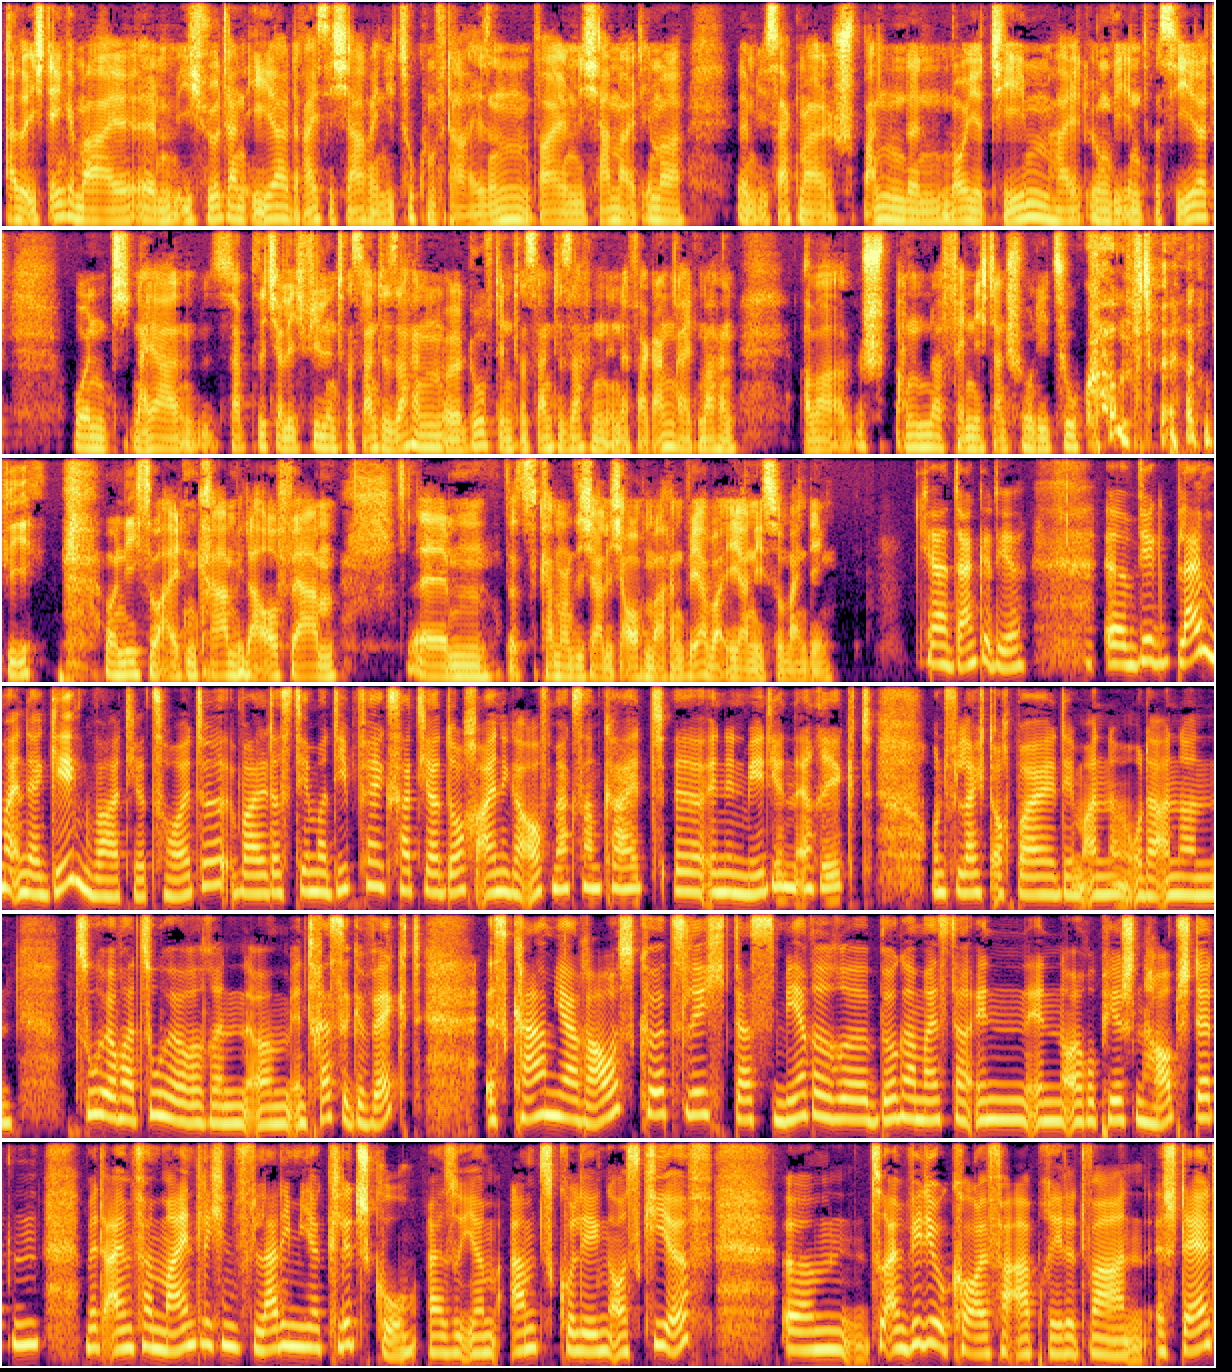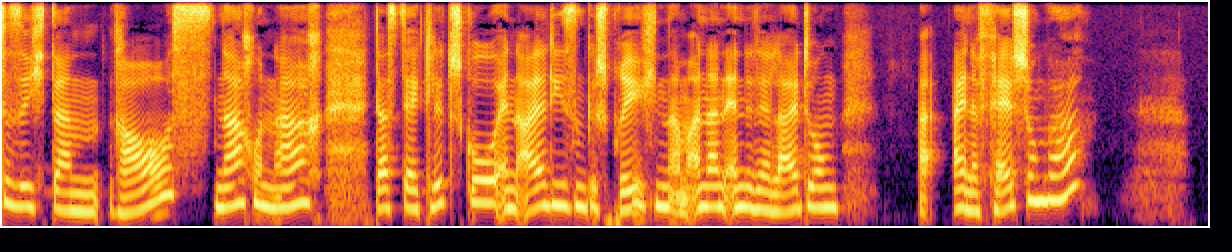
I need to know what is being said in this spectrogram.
Also ich denke mal, ähm, ich würde dann eher 30 Jahre in die Zukunft reisen, weil mich haben halt immer, ähm, ich sag mal, spannende neue Themen halt irgendwie interessiert. Und naja, es hat sicherlich viele interessante Sachen oder durfte interessante Sachen in der Vergangenheit machen. Aber spannender fände ich dann schon die Zukunft irgendwie und nicht so alten Kram wieder aufwärmen. Ähm, das kann man sicherlich auch machen, wäre aber eher nicht so mein Ding. Ja, danke dir. Äh, wir bleiben mal in der Gegenwart jetzt heute, weil das Thema Deepfakes hat ja doch einige Aufmerksamkeit äh, in den Medien erregt und vielleicht auch bei dem einen oder anderen Zuhörer, Zuhörerin ähm, Interesse geweckt. Es kam ja raus kürzlich, dass mehrere BürgermeisterInnen in europäischen Hauptstädten mit einem vermeintlichen Wladimir Klitschko, also ihrem Amtskollegen aus Kiew, ähm, zu einem Videocall verabredet waren. Es stellte sich dann raus, nach und nach, dass der Klitschko in all diesen Gesprächen am anderen Ende der Leitung eine Fälschung war.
